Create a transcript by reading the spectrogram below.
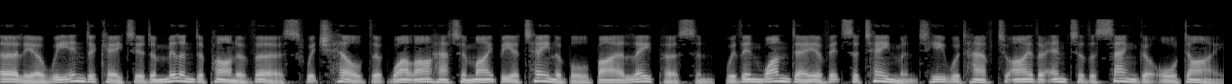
Earlier we indicated a Milindapanha verse which held that while arhata might be attainable by a layperson, within one day of its attainment he would have to either enter the Sangha or die.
